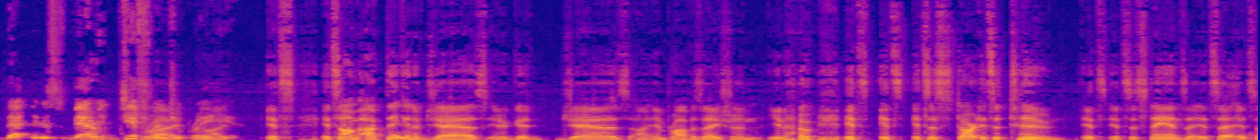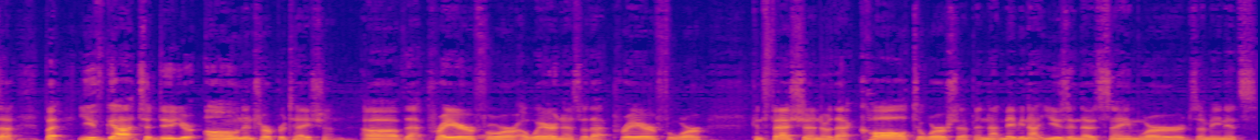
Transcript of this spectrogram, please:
That it is very different to pray right. here. It's it's um, I'm thinking of jazz, you know, good jazz uh, improvisation. You know, it's it's it's a start. It's a tune. It's it's a stanza. It's a it's a. But you've got to do your own interpretation of that prayer for awareness or that prayer for confession or that call to worship, and not maybe not using those same words. I mean, it's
